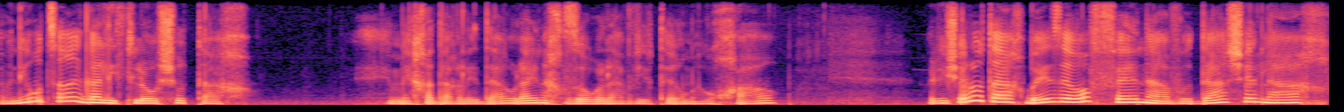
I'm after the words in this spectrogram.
אבל אני רוצה רגע לתלוש אותך אה, מחדר לידה, אולי נחזור אליו יותר מאוחר, ולשאול אותך באיזה אופן העבודה שלך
